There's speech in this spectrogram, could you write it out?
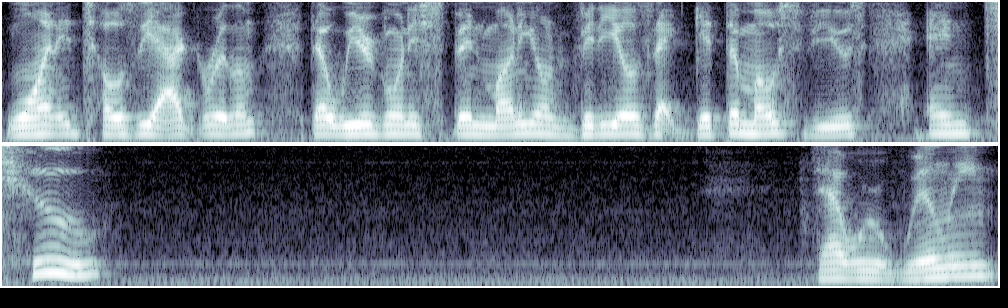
One, it tells the algorithm that we are going to spend money on videos that get the most views. And two, that we're willing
